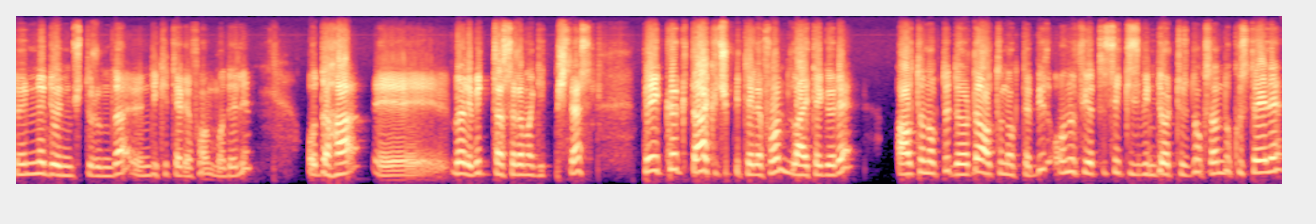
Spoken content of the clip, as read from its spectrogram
önüne dönmüş durumda. Öndeki telefon modeli. O daha e, böyle bir tasarıma gitmişler. P40 daha küçük bir telefon Lite'e göre. 6.4'e 6.1. Onun fiyatı 8499 TL.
